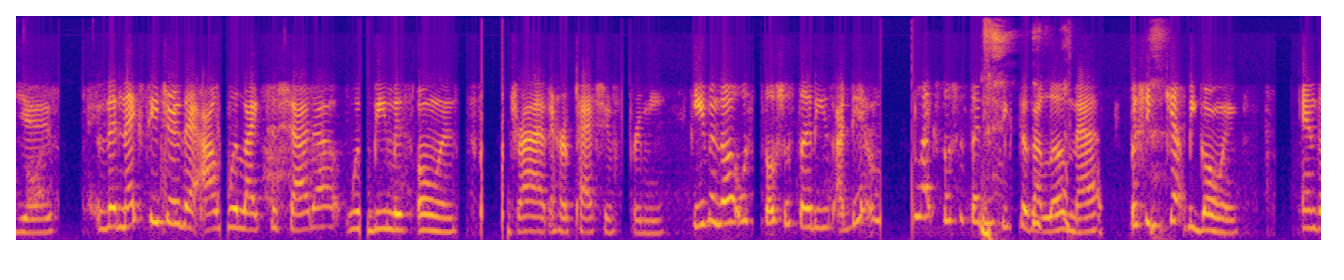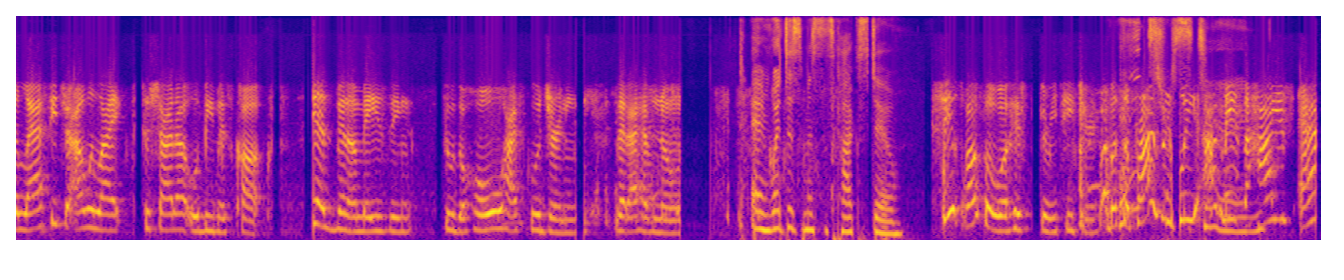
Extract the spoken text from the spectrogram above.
Yes. The next teacher that I would like to shout out would be Miss Owens for her drive and her passion for me. Even though it was social studies, I didn't really like social studies because I love math, but she kept me going. And the last teacher I would like to shout out would be Miss Cox. She has been amazing through the whole high school journey that I have known. And what does Mrs. Cox do? She's also a history teacher, but surprisingly, I made the highest average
